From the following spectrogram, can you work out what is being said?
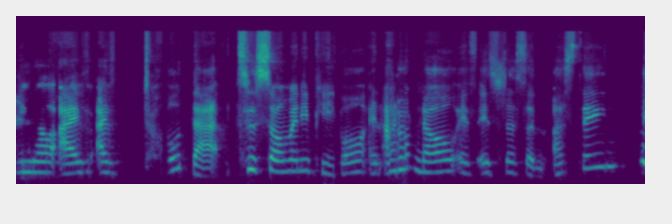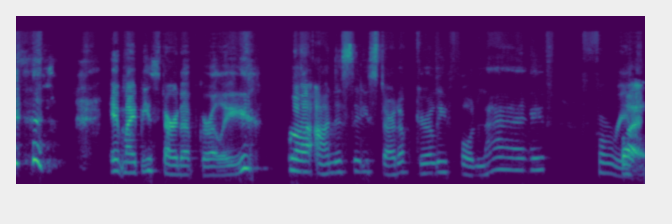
You know, I've I've told that to so many people, and I don't know if it's just an us thing. it might be startup girly. But honestly, startup girly for life. For real. But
